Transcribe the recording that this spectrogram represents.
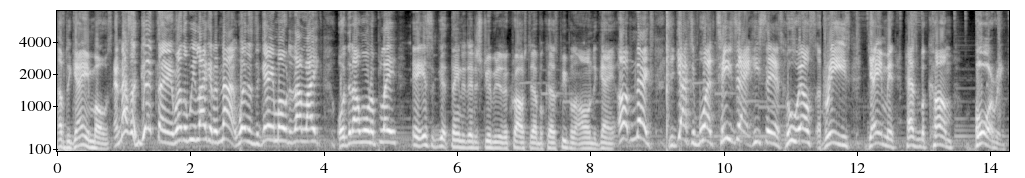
of the game modes. And that's a good thing, whether we like it or not. Whether it's the game mode that I like or that I want to play, hey, it's a good thing that they're distributed across there because people are on the game. Up next, you got your boy T-Jack. He says, who else agrees gaming has become boring?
